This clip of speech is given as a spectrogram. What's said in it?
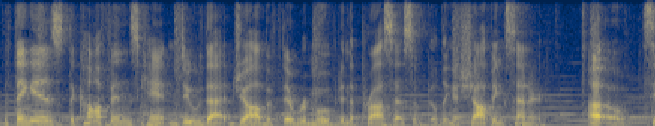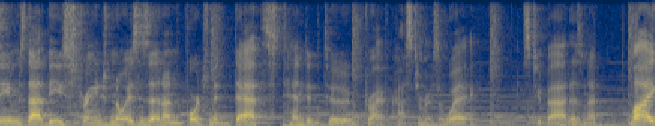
The thing is, the coffins can't do that job if they're removed in the process of building a shopping center. Uh-oh. Seems that these strange noises and unfortunate deaths tended to drive customers away. It's too bad, isn't it? My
